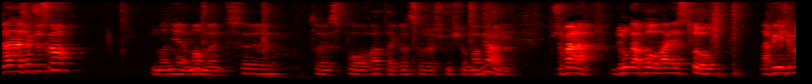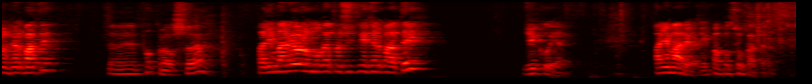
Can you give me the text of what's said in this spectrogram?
Zgadza się wszystko? No nie, moment. y, To jest połowa tego, co żeśmy się umawiali. Proszę pana, druga połowa jest tu. Napije się pan herbaty? Y, Poproszę. Pani Mariolo, mogę prosić dwie herbaty? Dziękuję. Panie Mario, niech pan posłucha teraz.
